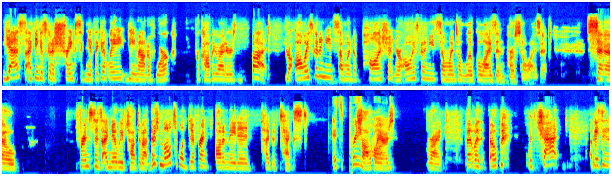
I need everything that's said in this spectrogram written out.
Yes, I think it's going to shrink significantly the amount of work for copywriters, but you're always going to need someone to polish it and you're always going to need someone to localize it and personalize it. So for instance, I know we've talked about there's multiple different automated type of text. It's pretty softwares, broad. right? But with open with chat, okay, so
